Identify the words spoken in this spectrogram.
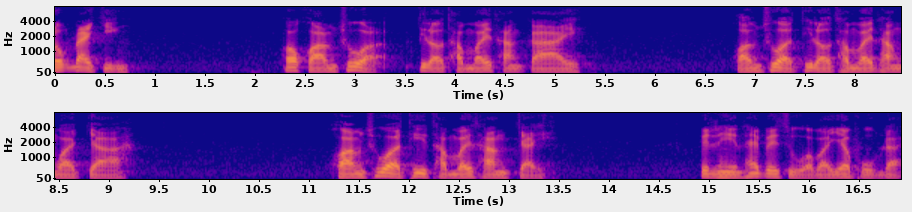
รกได้จริง เพราะความชั่วที่เราทำไว้ทางกาย ความชั่วที่เราทำไว้ทางวาจา ความชั่วที่ทำไว้ทางใจ เป็นเหตุให้ไปสู่อบายภูมิได้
